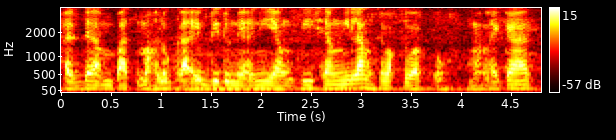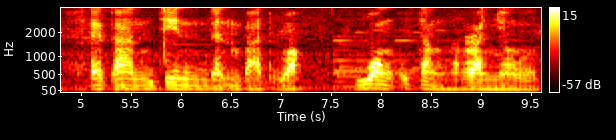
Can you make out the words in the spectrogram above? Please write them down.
ada empat makhluk gaib di dunia ini yang bisa ngilang sewaktu-waktu. Malaikat setan jin dan empat wak wong utang ranyawur.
